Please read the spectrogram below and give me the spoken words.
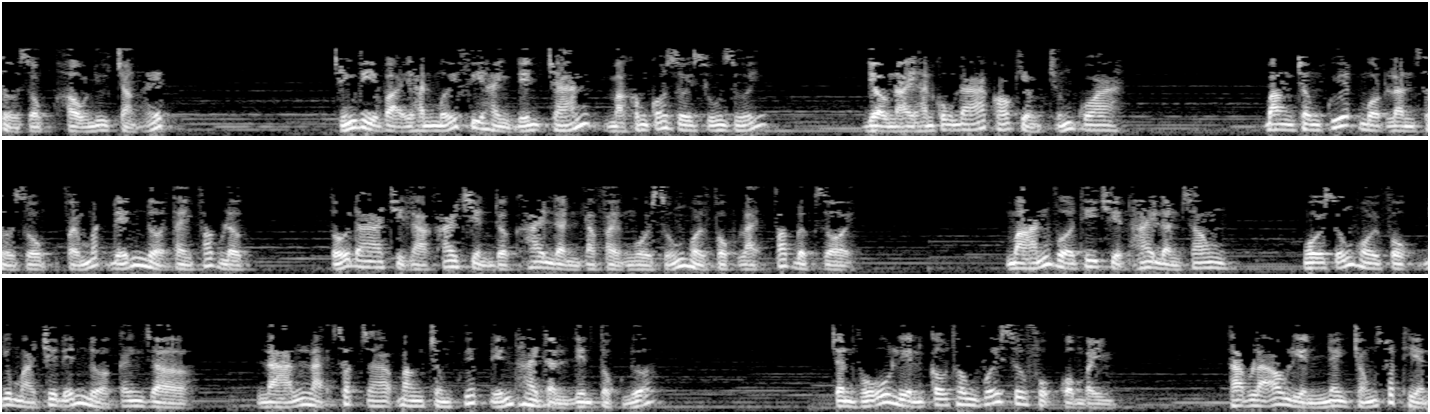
sử dụng hầu như chẳng hết. Chính vì vậy hắn mới phi hành đến chán mà không có rơi xuống dưới. Điều này hắn cũng đã có kiểm chứng qua. Bằng trầm quyết một lần sử dụng phải mất đến nửa thành pháp lực, tối đa chỉ là khai triển được hai lần là phải ngồi xuống hồi phục lại pháp lực rồi. Mà hắn vừa thi triển hai lần xong, ngồi xuống hồi phục nhưng mà chưa đến nửa canh giờ, là hắn lại xuất ra băng trầm quyết đến hai lần liên tục nữa. Trần Vũ liền câu thông với sư phụ của mình. Tháp lão liền nhanh chóng xuất hiện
